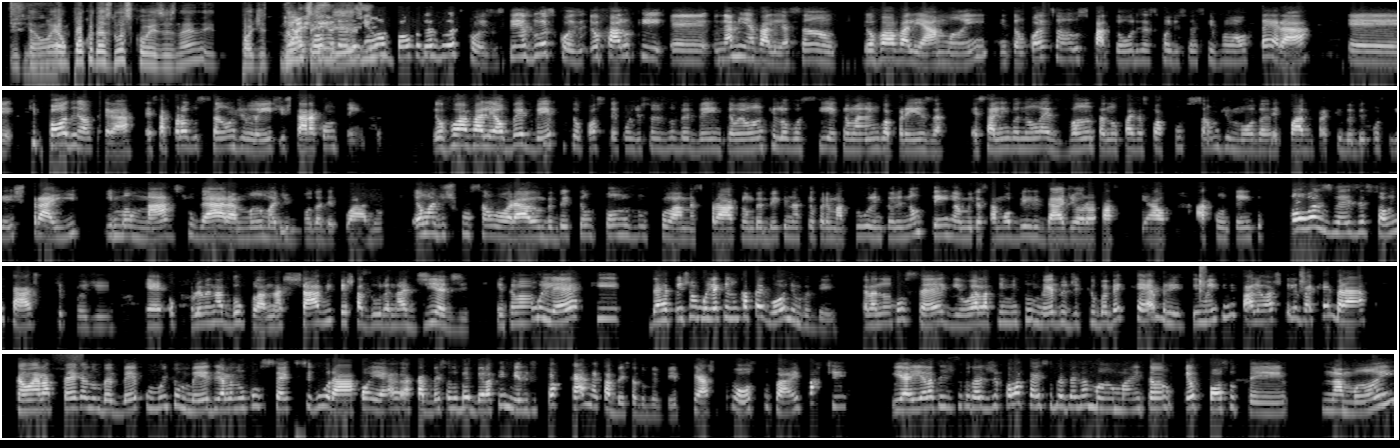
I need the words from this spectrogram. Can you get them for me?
Então Sim. é um pouco das duas coisas, né? Pode não Mas ter mesmo. É um pouco das duas coisas. Tem as duas coisas. Eu falo que é, na minha avaliação eu vou avaliar a mãe, então, quais são os fatores, as condições que vão alterar, é, que podem alterar essa produção de leite estar a contento. Eu vou avaliar o bebê, porque eu posso ter condições no bebê, então é uma anquilogocia, que é uma língua presa, essa língua não levanta, não faz a sua função de modo adequado para que o bebê consiga extrair e mamar, sugar a mama de modo adequado é uma disfunção oral, é um bebê que tem um tônus muscular mais fraco, é um bebê que nasceu prematuro, então ele não tem realmente essa mobilidade orofacial a contento, ou às vezes é só o encaixe, tipo, de, é, o problema é na dupla, na chave fechadura, na díade. Então é uma mulher que, de repente, é uma mulher que nunca pegou nenhum bebê. ela não consegue, ou ela tem muito medo de que o bebê quebre. Tem mãe que me fala, eu acho que ele vai quebrar. Então ela pega no bebê com muito medo e ela não consegue segurar, apoiar a cabeça do bebê. Ela tem medo de tocar na cabeça do bebê, porque acha que o osso vai partir. E aí ela tem dificuldade de colocar esse bebê na mama. Então eu posso ter na mãe,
